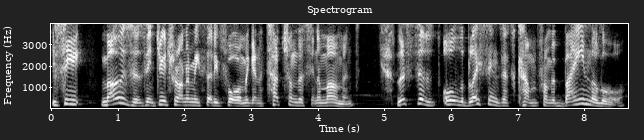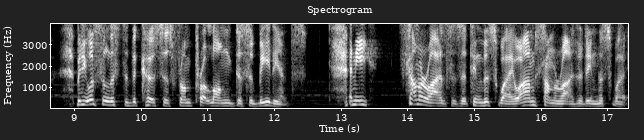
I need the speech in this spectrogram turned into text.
You see, Moses in Deuteronomy 34, and we're going to touch on this in a moment, listed all the blessings that come from obeying the law but he also listed the curses from prolonged disobedience. And he summarizes it in this way, or I'm summarizing it in this way.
